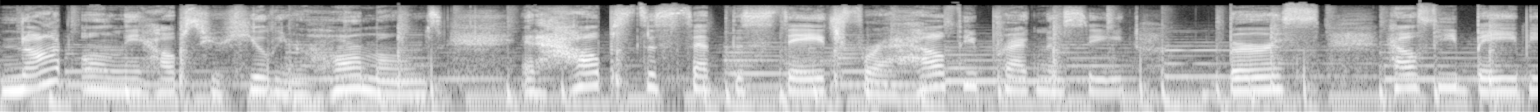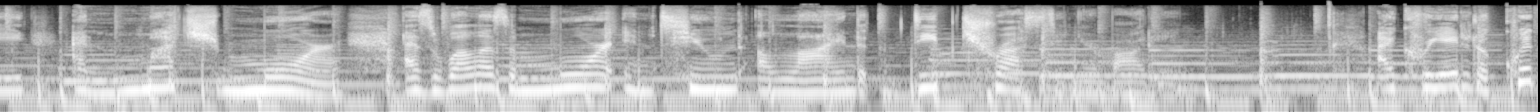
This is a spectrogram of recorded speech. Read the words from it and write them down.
not only helps you heal your hormones, it helps to set the stage for a healthy pregnancy, birth, healthy baby, and much more, as well as a more in tuned, aligned, deep trust in your body. I created a quick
